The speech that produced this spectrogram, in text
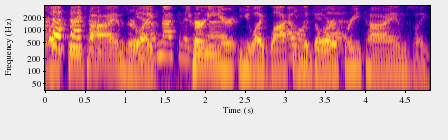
like three times or Yeah, like I'm not gonna turning your you like locking the door three times like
